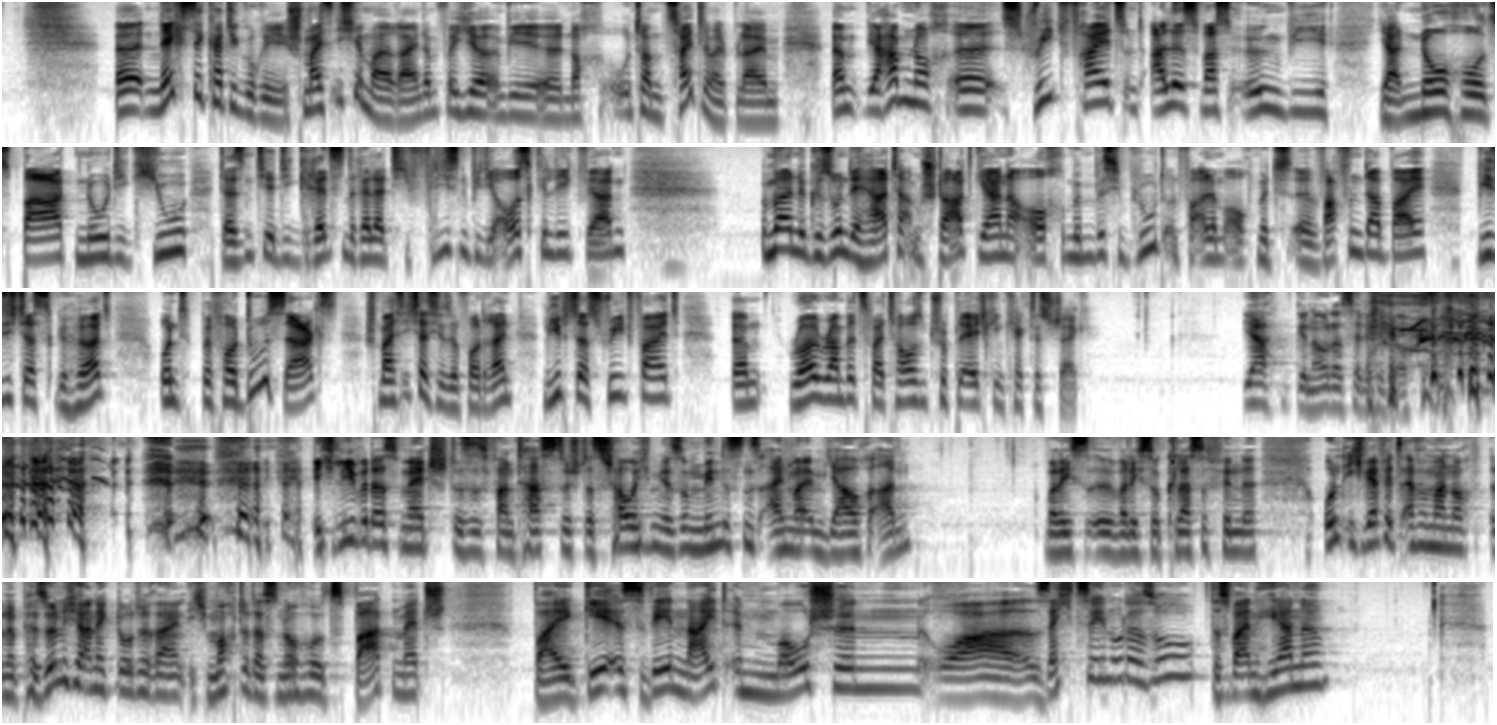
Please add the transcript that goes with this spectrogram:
Äh, nächste Kategorie schmeiß ich hier mal rein, damit wir hier irgendwie äh, noch unterm Zeitlimit bleiben. Ähm, wir haben noch äh, Street Fights und alles, was irgendwie, ja, No Holds Barred, No DQ, da sind hier die Grenzen relativ fließend, wie die ausgelegt werden. immer eine gesunde Härte am Start, gerne auch mit ein bisschen Blut und vor allem auch mit äh, Waffen dabei, wie sich das gehört. Und bevor du es sagst, schmeiß ich das hier sofort rein. Liebster Street Fight, ähm, Royal Rumble 2000, Triple H gegen Cactus Jack. Ja, genau das hätte ich jetzt auch gesagt. ich liebe das Match, das ist fantastisch. Das schaue ich mir so mindestens einmal im Jahr auch an, weil ich äh, weil ich so klasse finde. Und ich werfe jetzt einfach mal noch eine persönliche Anekdote rein. Ich mochte das No Holds Barred Match bei GSW Night in Motion oh, 16 oder so. Das war in Herne.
